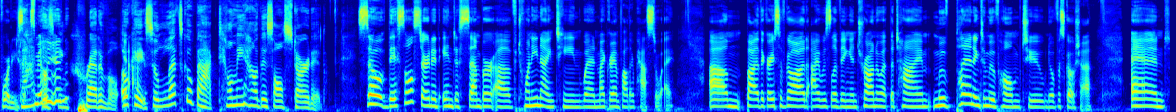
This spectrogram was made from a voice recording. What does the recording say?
46 million. incredible. Yeah. Okay, so let's go back. Tell me how this all started. So, this all started in December of 2019 when my grandfather passed away. Um, by the grace of God, I was living in Toronto at the time, move, planning to move home to Nova Scotia. And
